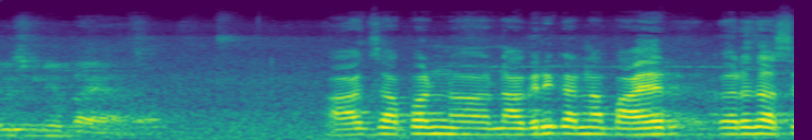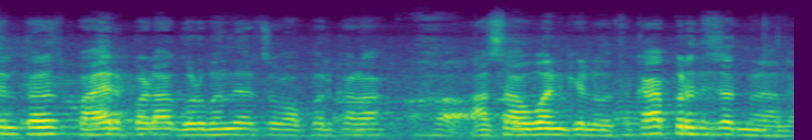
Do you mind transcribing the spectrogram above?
दिसून येत आहे आज. आज आपण नागरिकांना बाहेर गरज असेल तरच बाहेर पडा घोडबंदरचा वापर करा. असं आव्हान केलं होतं. काय प्रतिसाद मिळाला?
